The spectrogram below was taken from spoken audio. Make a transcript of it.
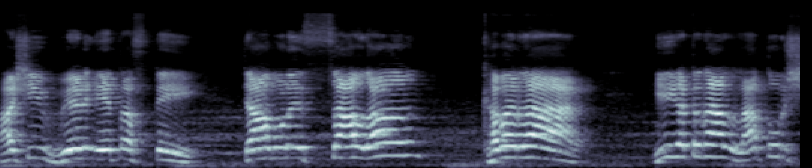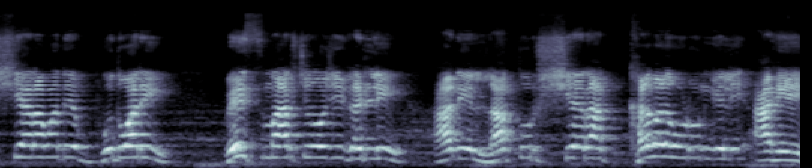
अशी वेळ येत असते. त्यामुळे सावधान खबरदार. ही घटना लातूर शहरामध्ये बुधवारी वीस मार्च रोजी घडली आणि लातूर शहरात खळबळ उडून गेली आहे.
